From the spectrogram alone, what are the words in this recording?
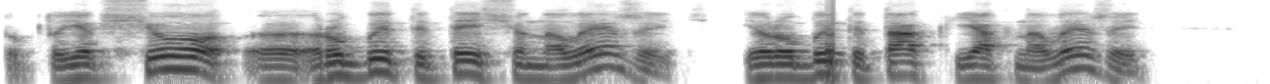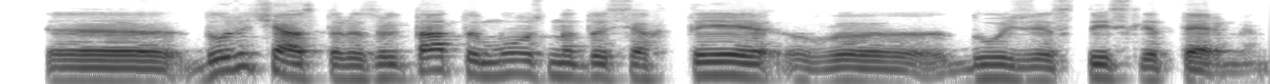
Тобто, якщо е, робити те, що належить, і робити так, як належить, е, дуже часто результату можна досягти в дуже стислі терміни.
